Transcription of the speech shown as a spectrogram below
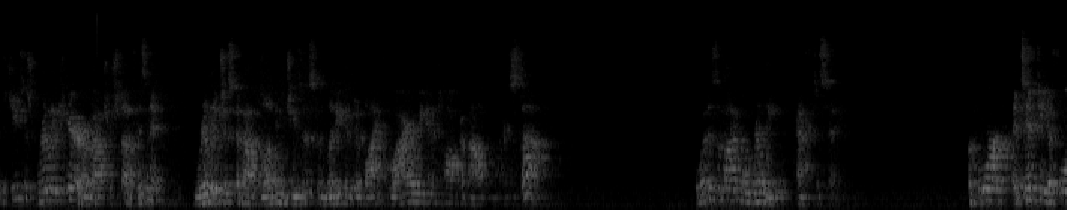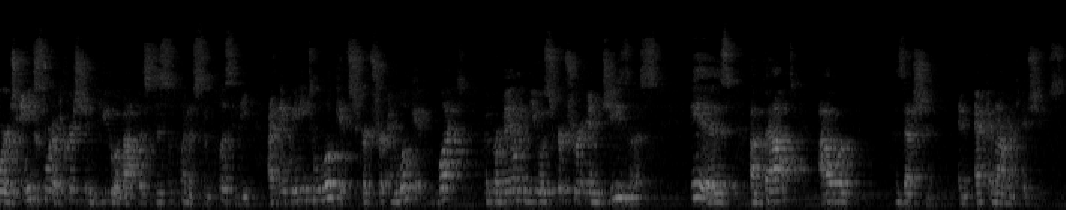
Does Jesus really care about your stuff? Isn't it really just about loving Jesus and living a good life? Why are we going to talk about my stuff? What does the Bible really have to say? Before attempting to forge any sort of Christian view about this discipline of simplicity, I think we need to look at Scripture and look at what the prevailing view of Scripture and Jesus is about our possession and economic issues.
